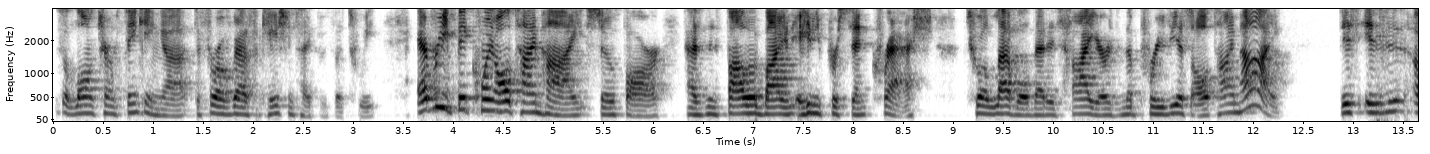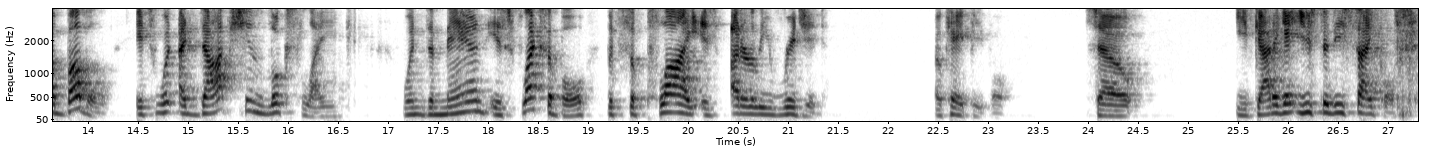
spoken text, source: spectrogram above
It's a long term thinking, uh, deferral of gratification type of a tweet. Every Bitcoin all time high so far has been followed by an 80% crash to a level that is higher than the previous all time high. This isn't a bubble, it's what adoption looks like when demand is flexible, but supply is utterly rigid. Okay, people. So you've got to get used to these cycles.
